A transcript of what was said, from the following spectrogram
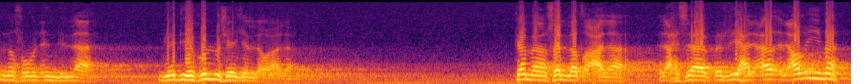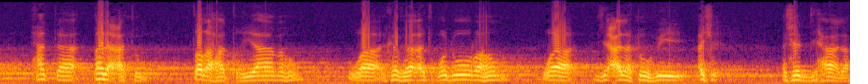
النصر من عند الله. بيده كل شيء جل وعلا. كما سلط على الأحزاب الريح العظيمة حتى قلعتهم. طرحت قيامهم وكفأت قدورهم وجعلتهم في أشد حالة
